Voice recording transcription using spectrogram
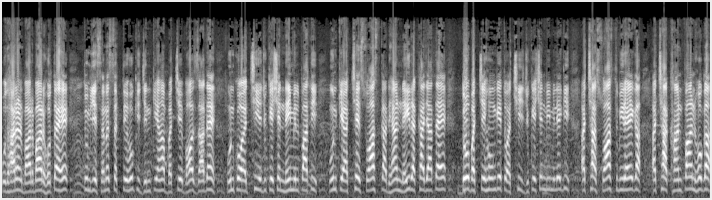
उदाहरण बार बार होता है। तुम ये समझ सकते हो कि जिनके यहाँ बच्चे बहुत ज़्यादा हैं, उनको अच्छी एजुकेशन नहीं मिल पाती, उनके अच्छे स्वास्थ्य का ध्यान नहीं रखा जाता है। दो बच्चे होंगे तो अच्छी एजुकेशन भी मिलेगी अच्छा स्वास्थ्य भी रहेगा अच्छा खान पान होगा,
